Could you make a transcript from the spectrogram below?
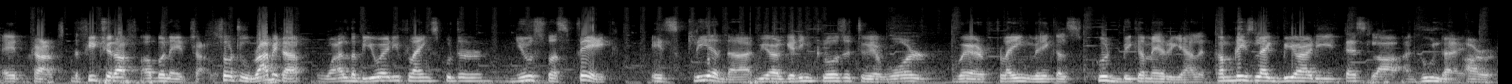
aircraft, the future of urban air travel. So to wrap it up, while the BYD flying scooter news was fake, it's clear that we are getting closer to a world where flying vehicles could become a reality. Companies like BYD, Tesla, and Hyundai are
